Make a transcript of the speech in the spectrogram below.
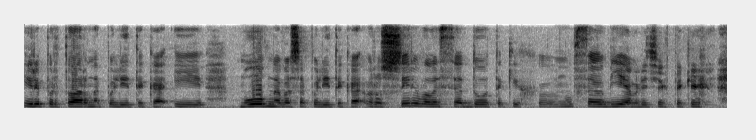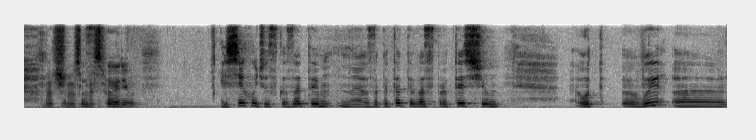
і репертуарна політика, і мовна ваша політика розширювалася до таких е, ну, всеоб'ємлючих таких просторів. І ще хочу сказати, запитати вас про те, що от ви е,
